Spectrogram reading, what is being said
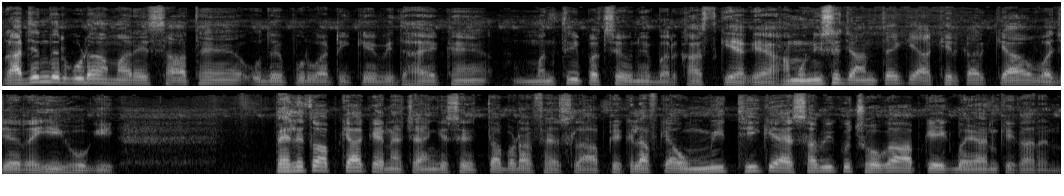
राजेंद्र गुड़ा हमारे साथ हैं, उदयपुर वाटी के विधायक हैं। मंत्री पद से उन्हें बर्खास्त किया गया। हम उन्हीं से जानते हैं कि आखिरकार क्या वजह रही होगी। पहले तो आप क्या कहना चाहेंगे? सर, इतना बड़ा फैसला आपके खिलाफ क्या उम्मीद थी कि ऐसा भी कुछ होगा आपके एक बयान के कारण?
